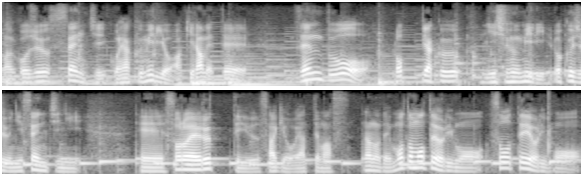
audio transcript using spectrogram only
まあ、50センチ、500ミリを諦めて全部を620ミリ、62センチに、えー、揃えるっていう作業をやってます。なので、もともとよりも想定よりも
